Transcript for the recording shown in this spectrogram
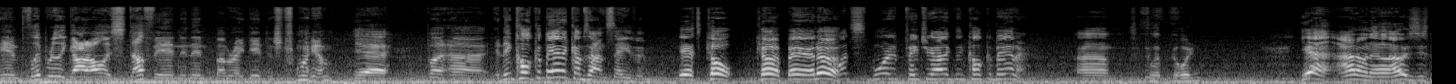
and Flip really got all his stuff in, and then Bubba Ray did destroy him. Yeah, But uh, and then Colt Cabana comes out and saves him. it's Colt Cabana. What's more patriotic than Colt Cabana? um, Flip Gordon. Yeah, I don't know. I was just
